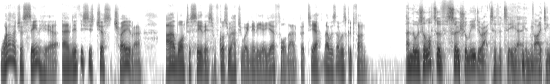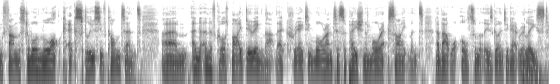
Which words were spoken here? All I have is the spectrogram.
what have I just seen here? And if this is just a trailer, I want to see this. Of course, we had to wait nearly a year for that, but yeah, that was that was good fun and there was a lot of social media activity uh, inviting fans to unlock exclusive content. Um, and and of course by doing that they're creating more anticipation and more excitement about what ultimately is going to get released.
